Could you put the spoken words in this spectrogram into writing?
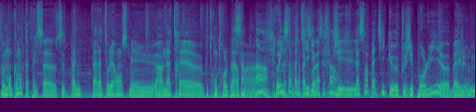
comment comment t'appelles ça C'est pas pas la tolérance, mais euh, un attrait euh, que tu contrôles pas. La ah, oui, une sympathie, voilà. ça. hein. J'ai la sympathie que, que j'ai pour lui euh, bah, me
